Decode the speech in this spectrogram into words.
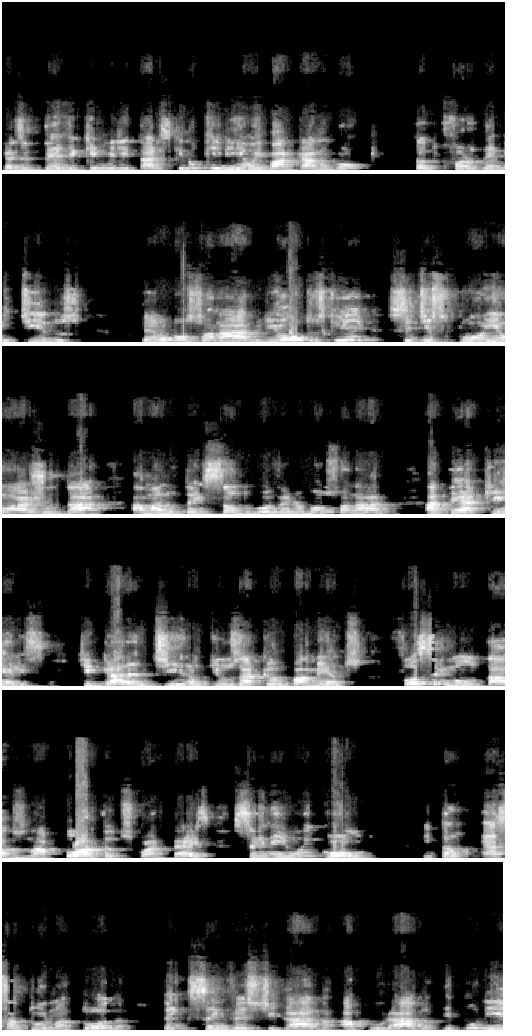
Quer dizer, teve que, militares que não queriam embarcar no golpe, tanto que foram demitidos pelo Bolsonaro, e outros que se dispunham a ajudar a manutenção do governo Bolsonaro. Até aqueles que garantiram que os acampamentos fossem montados na porta dos quartéis sem nenhum incômodo. Então, essa turma toda tem que ser investigada, apurada e punida.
